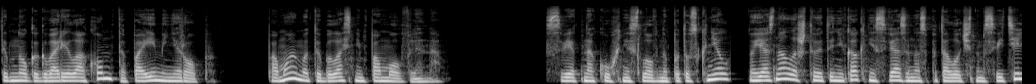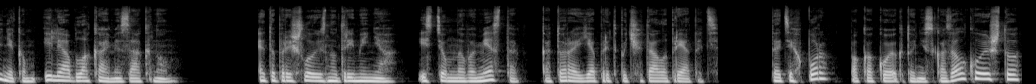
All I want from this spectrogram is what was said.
«Ты много говорила о ком-то по имени Роб. По-моему, ты была с ним помолвлена». Свет на кухне словно потускнел, но я знала, что это никак не связано с потолочным светильником или облаками за окном. Это пришло изнутри меня, из темного места, которое я предпочитала прятать. До тех пор, пока кое-кто не сказал кое-что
